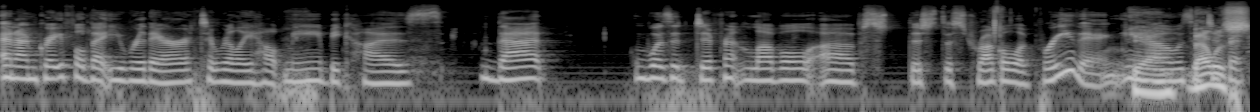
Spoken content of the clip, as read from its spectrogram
and I'm grateful that you were there to really help me because that was a different level of this the struggle of breathing. You Yeah, know, it was a that different, was-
